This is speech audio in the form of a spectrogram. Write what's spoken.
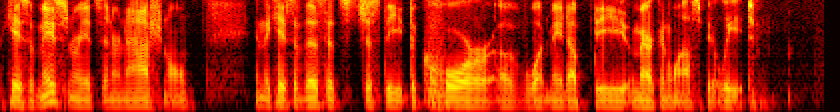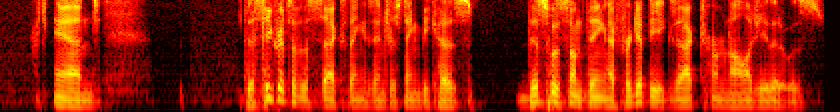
the case of Masonry, it's international. In the case of this, it's just the the core of what made up the American WASP elite. And the secrets of the sex thing is interesting because this was something I forget the exact terminology that it was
